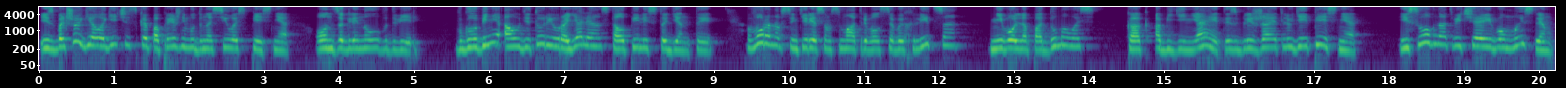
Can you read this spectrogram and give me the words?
Из большой геологической по-прежнему доносилась песня. Он заглянул в дверь. В глубине аудитории у рояля столпились студенты. Воронов с интересом всматривался в их лица. Невольно подумалось, как объединяет и сближает людей песня. И словно отвечая его мыслям,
